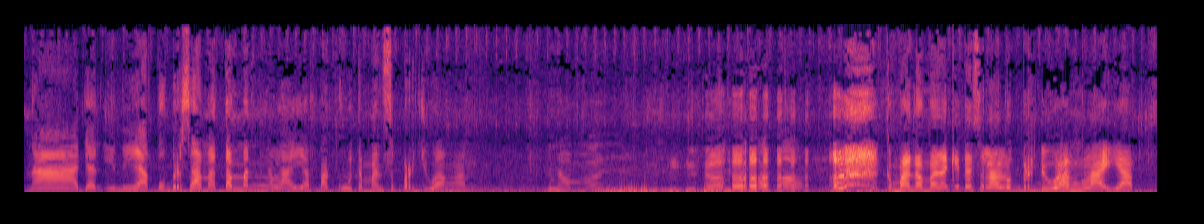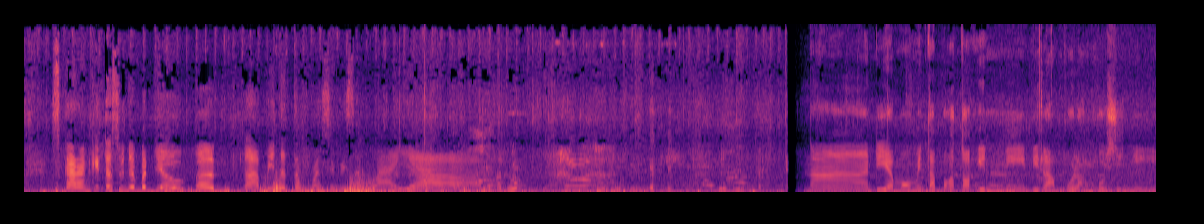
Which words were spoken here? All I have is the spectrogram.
Nah, dan ini aku bersama teman ngelayap aku, teman seperjuangan. Kemana-mana kita selalu berdua ngelayap. Sekarang kita sudah berjauhan, tapi tetap masih bisa ngelayap. Nah, dia mau minta fotoin nih di lampu-lampu sini.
